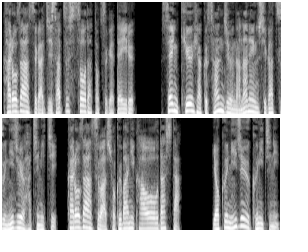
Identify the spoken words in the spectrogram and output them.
カロザースが自殺しそうだと告げている。1937年4月28日、カロザースは職場に顔を出した。翌29日に、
